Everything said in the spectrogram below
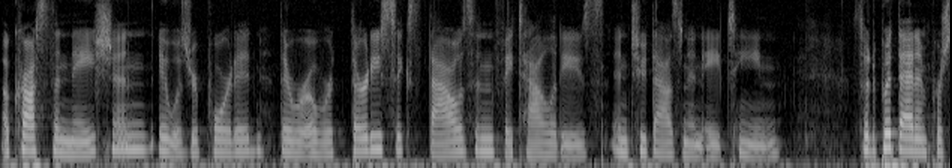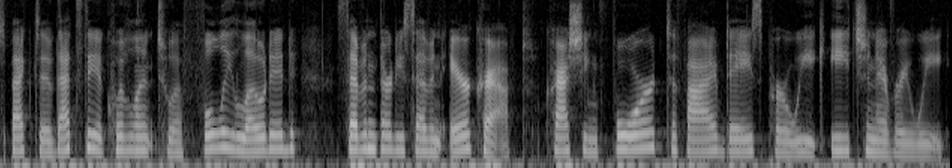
Across the nation, it was reported there were over 36,000 fatalities in 2018. So, to put that in perspective, that's the equivalent to a fully loaded 737 aircraft crashing four to five days per week, each and every week.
